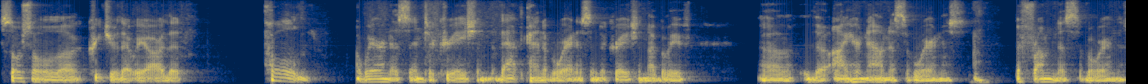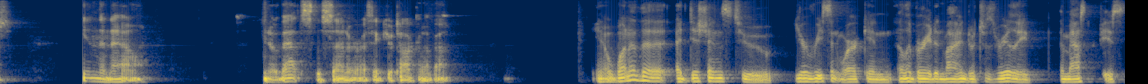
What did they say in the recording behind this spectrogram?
social uh, creature that we are that pulled awareness into creation, that kind of awareness into creation, I believe. Uh, the I hear nowness of awareness, the fromness of awareness in the now. You know, that's the center I think you're talking about. You know, one of the additions to your recent work in A Liberated Mind, which is really a masterpiece,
